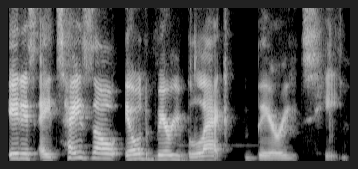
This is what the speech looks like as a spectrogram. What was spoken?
It is a Tazo elderberry blackberry tea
